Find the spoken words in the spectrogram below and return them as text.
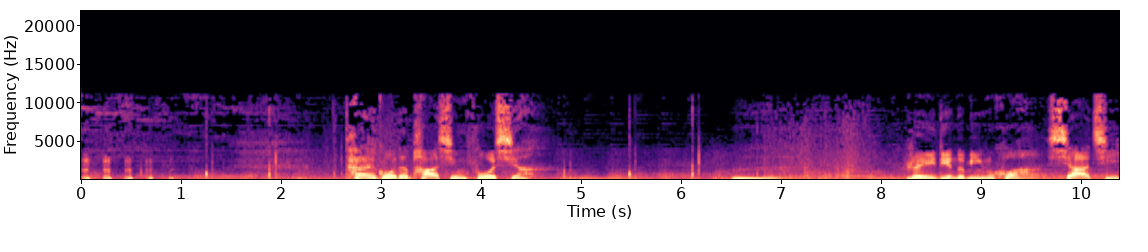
泰国的帕辛佛像。嗯，瑞典的名画《夏季》，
